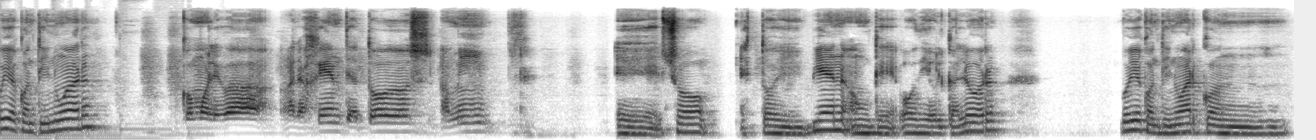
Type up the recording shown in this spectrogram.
Voy a continuar. ¿Cómo le va a la gente, a todos, a mí? Eh, yo estoy bien, aunque odio el calor. Voy a continuar con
